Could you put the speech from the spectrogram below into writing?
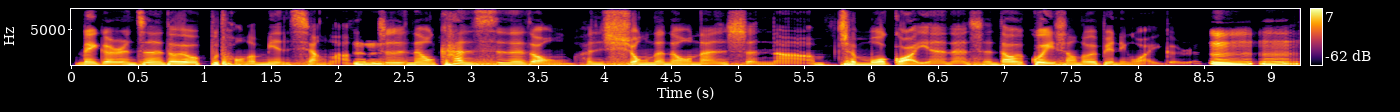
每个人真的都有不同的面相啦。嗯，就是那种看似那种很凶的那种男生啊，沉默寡言的男生，到柜上都会变另外一个人。嗯嗯，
